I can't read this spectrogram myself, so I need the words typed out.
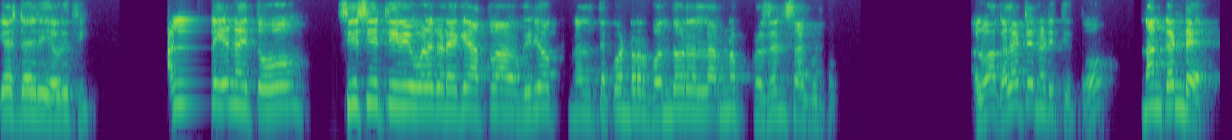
case diary everything ಅಲ್ಲಿ ಏನಾಯ್ತು? ಸಿ ಸಿ ಟಿವಿ ಒಳಗಡೆಗೆ ಅಥವಾ ವಿಡಿಯೋ ನಲ್ಲಿ ತಕೊಂಡ್ರ ಬಂದವರೆಲ್ಲಾರನು ಪ್ರೆಸೆನ್ಸ್ ಆಗ್ಬಿಡ್ತು. ಅಲ್ವಾ? ಗಲಾಟೆ ನಡೀತಿತ್ತು. ನಾನ್ ಕಂಡೆ.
